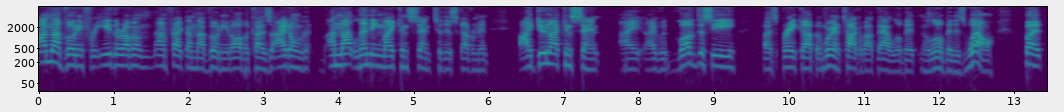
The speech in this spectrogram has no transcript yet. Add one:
I'm not voting for either of them. In fact, I'm not voting at all because I don't. I'm not lending my consent to this government. I do not consent. I I would love to see us break up, and we're going to talk about that a little bit in a little bit as well. But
